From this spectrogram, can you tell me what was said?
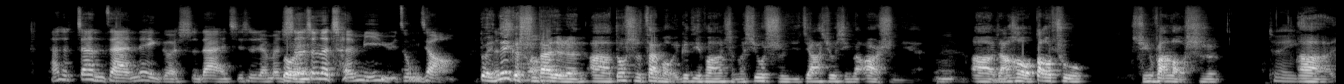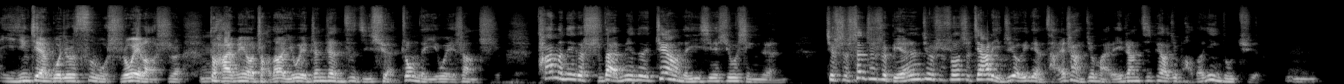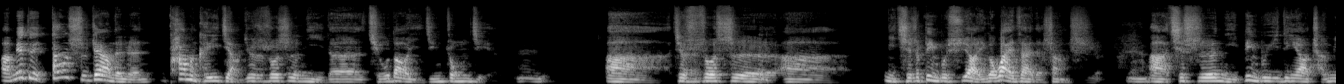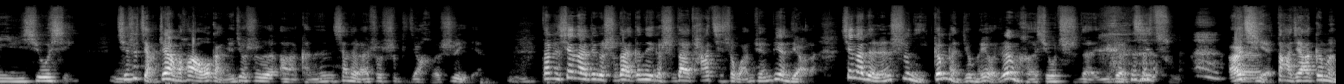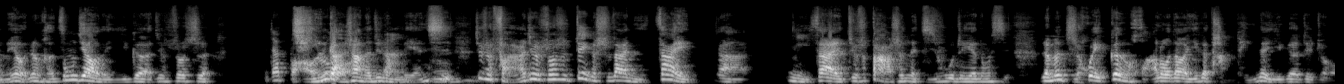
他是站在那个时代，其实人们深深的沉迷于宗教。对那个时代的人啊，都是在某一个地方什么修持瑜伽修行了二十年，嗯。啊，然后到处寻访老师，对。啊，已经见过就是四五十位老师，都还没有找到一位真正自己选中的一位上师。他们那个时代面对这样的一些修行人，就是甚至是别人就是说是家里只有一点财产，就买了一张机票就跑到印度去了，嗯。啊，面对当时这样的人，他们可以讲就是说是你的求道已经终结了，嗯。啊，就是说是啊，你其实并不需要一个外在的上师，啊，其实你并不一定要沉迷于修行。其实讲这样的话，我感觉就是啊，可能相对来说是比较合适一点。但是现在这个时代跟那个时代，它其实完全变掉了。现在的人是你根本就没有任何修持的一个基础，而且大家根本没有任何宗教的一个，就是说是情感上的这种联系，就是反而就是说是这个时代你在啊。你在就是大声的疾呼这些东西，人们只会更滑落到一个躺平的一个这种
